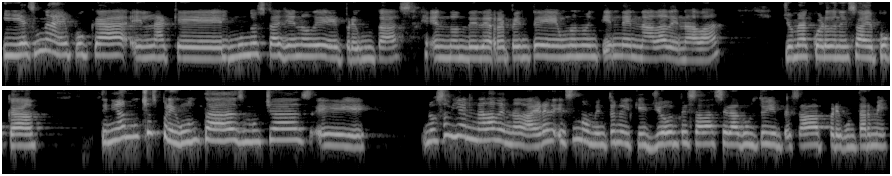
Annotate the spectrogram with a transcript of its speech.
Y es una época en la que el mundo está lleno de preguntas, en donde de repente uno no entiende nada de nada. Yo me acuerdo en esa época, tenía muchas preguntas, muchas... Eh, no sabía nada de nada. Era ese momento en el que yo empezaba a ser adulto y empezaba a preguntarme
